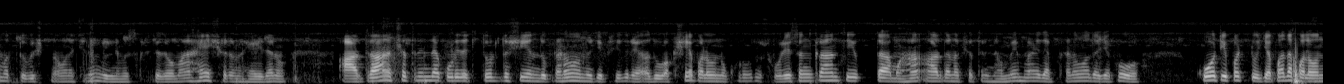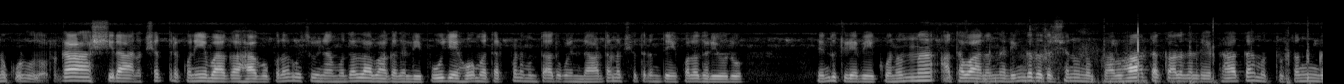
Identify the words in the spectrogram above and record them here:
ಮತ್ತು ವಿಷ್ಣು ಅವನ ಚರಣಗಳಲ್ಲಿ ನಮಸ್ಕರಿಸಿದರು. ಮಹೇಶ್ವರನು ಹೇಳಿದನು, ಆರ್ದ್ರಾ ನಕ್ಷತ್ರದಿಂದ ಕೂಡಿದ ಚತುರ್ದಶಿ ಎಂದು ಪ್ರಣವವನ್ನು ಜಪಿಸಿದರೆ ಅದು ಅಕ್ಷಯ ಫಲವನ್ನು ಕೊಡುವುದು. ಸೂರ್ಯ ಸಂಕ್ರಾಂತಿಯುಕ್ತ ಮಹಾ ಆರ್ದ್ರ ನಕ್ಷತ್ರದಿಂದ ಒಮ್ಮೆ ಮಾಡಿದ ಪ್ರಣವದ ಜಪವು ಕೋಟಿ ಪಟ್ಟು ಜಪದ ಫಲವನ್ನು ಕೊಡುವುದು. ಪ್ರಕಾಶಿರ ನಕ್ಷತ್ರ ಕೊನೆಯ ಭಾಗ ಹಾಗೂ ಪುನರ್ವಸುವಿನ ಮೊದಲ ಭಾಗದಲ್ಲಿ ಪೂಜೆ, ಹೋಮ, ತರ್ಪಣ ಮುಂತಾದವುಗಳಿಂದ ಆರ್ದ್ರ ನಕ್ಷತ್ರದಂತೆ ಫಲ ದೊರೆಯುವುದು. ಎಂದು ತಿಳಿಯಬೇಕು. ನನ್ನ ಅಥವಾ ನನ್ನ ಲಿಂಗದ ದರ್ಶನವನ್ನು ಪ್ರಭಾತ ಕಾಲದಲ್ಲಿ ಪ್ರಾತ ಮತ್ತು ಸಂಘ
